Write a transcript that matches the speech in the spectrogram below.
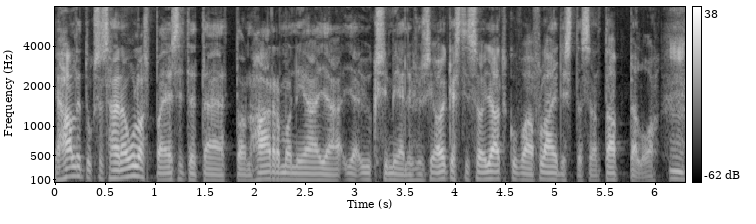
Ja hallituksessa aina ulospäin esitetään, että on harmonia ja, ja yksimielisyys, ja oikeasti se on jatkuvaa flightista, se on tappelua. Mm.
